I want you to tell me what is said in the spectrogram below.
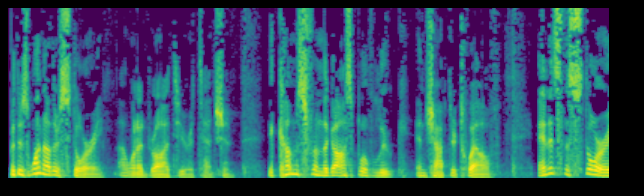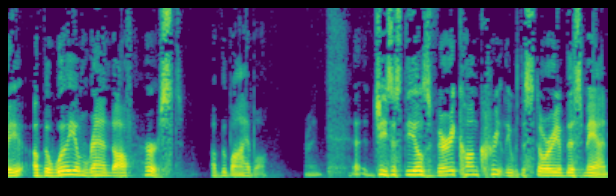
But there's one other story I want to draw to your attention. It comes from the Gospel of Luke in chapter 12, and it's the story of the William Randolph Hearst of the Bible. Right? Uh, Jesus deals very concretely with the story of this man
